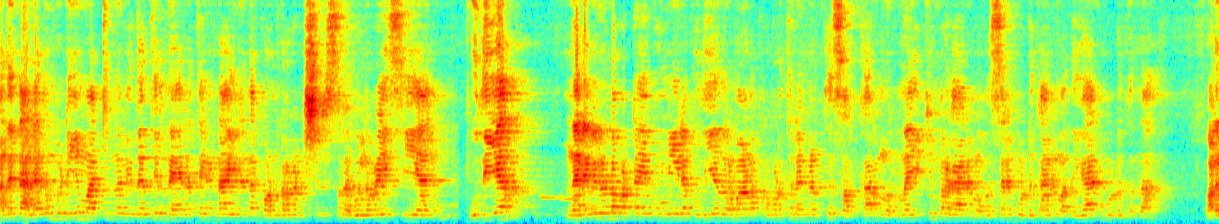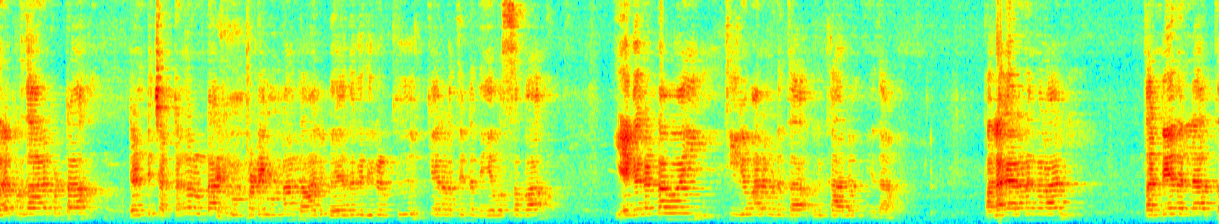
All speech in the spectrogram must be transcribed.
അതിന്റെ അലകും പിടിയും മാറ്റുന്ന വിധത്തിൽ നേരത്തെ ഉണ്ടായിരുന്ന കോൺട്രവെൻഷൻസ് റെഗുലറൈസ് ചെയ്യാനും പുതിയ നിലവിലുള്ള പട്ടയ ഭൂമിയിലെ പുതിയ നിർമ്മാണ പ്രവർത്തനങ്ങൾക്ക് സർക്കാർ നിർണയിക്കും പ്രകാരം അവസരം കൊടുക്കാനും അധികാരം കൊടുക്കുന്ന വളരെ പ്രധാനപ്പെട്ട രണ്ട് ചട്ടങ്ങൾ ഉണ്ടാക്കി ഉൾപ്പെടെയുള്ള നാല് ഭേദഗതികൾക്ക് കേരളത്തിന്റെ നിയമസഭ ഏകകണ്ഠമായി തീരുമാനമെടുത്ത ഒരു കാലം ഇതാണ്. പല കാരണങ്ങളാൽ തന്റേതല്ലാത്ത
